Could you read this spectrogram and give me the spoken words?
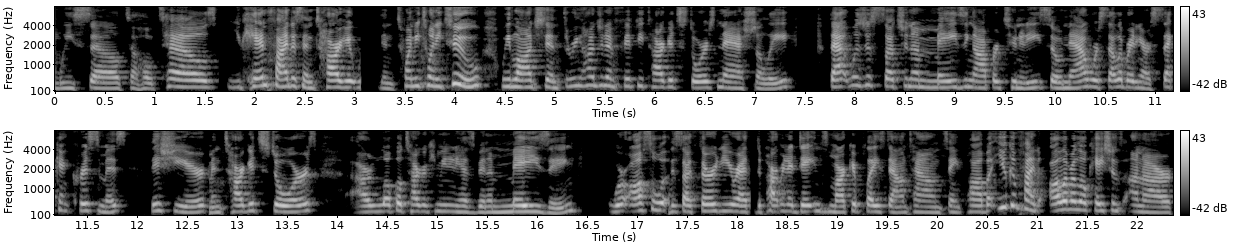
We sell to hotels. You can find us in Target. In 2022, we launched in 350 Target stores nationally. That was just such an amazing opportunity. So now we're celebrating our second Christmas this year in Target stores. Our local Target community has been amazing. We're also, this is our third year at Department of Dayton's Marketplace downtown St. Paul, but you can find all of our locations on our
